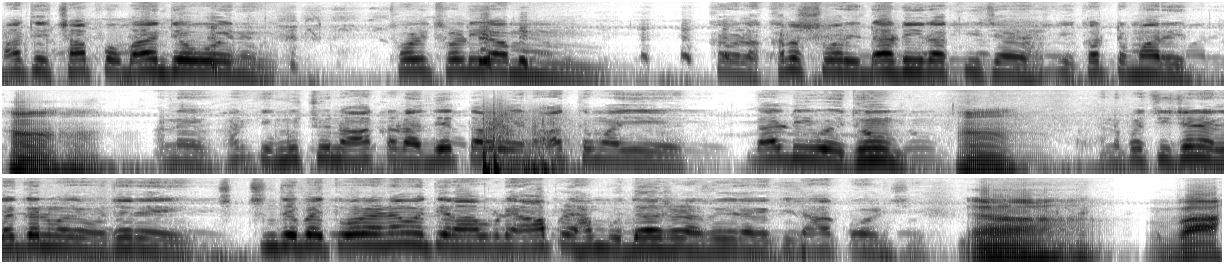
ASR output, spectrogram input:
માથે છાપો બાંધ્યો હોય ને થોડી થોડી આમ કેવલા ખરસવાળી દાઢી રાખી છે હરકી કટ મારી અને હરકી મૂછુના આંકડા દેતા હોય ને હાથમાં એ દાઢી હોય ધૂમ. અને પછી છે ને લગ્નમાં માં જ્યારે સંજયભાઈ તોરણ આવે ત્યારે આપણે આપણે સામુ દસ જણા જોઈ રાખે કે આ કોણ છે. વાહ.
